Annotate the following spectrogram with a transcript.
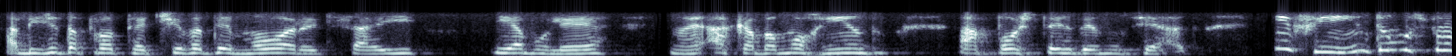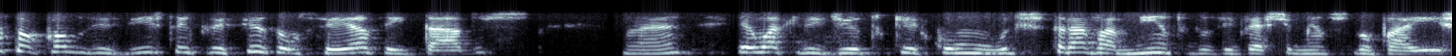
a medida protetiva demora de sair e a mulher né, acaba morrendo após ter denunciado. Enfim, então os protocolos existem, precisam ser aceitados. Né? Eu acredito que com o destravamento dos investimentos no país,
